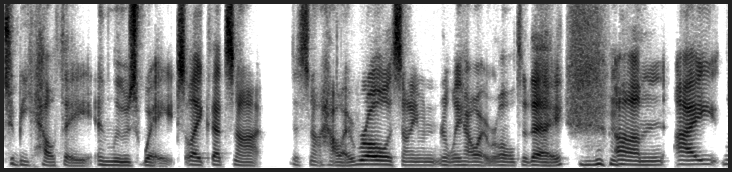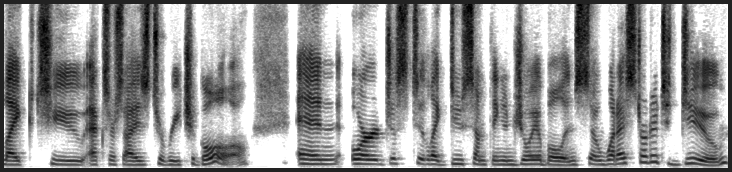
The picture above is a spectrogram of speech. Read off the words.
to be healthy and lose weight. Like that's not that's not how I roll. It's not even really how I roll today. um, I like to exercise to reach a goal and or just to like do something enjoyable. And so what I started to do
